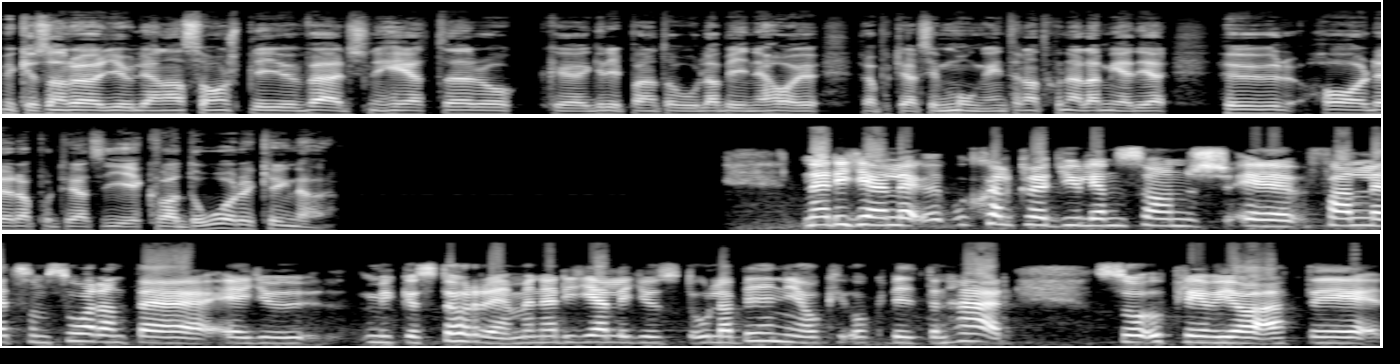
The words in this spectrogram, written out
Mycket som rör Julian Assange blir ju världsnyheter och eh, gripandet av Ola Bini har ju rapporterats i många internationella medier. Hur har det rapporterats i Ecuador kring det här? När det gäller, självklart Julian Assange-fallet eh, som sådant är, är, ju mycket större men när det gäller just Ola Bini och, och biten här så upplever jag att det,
